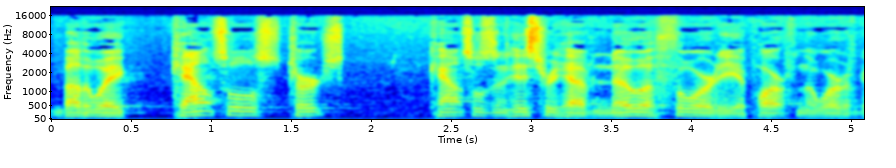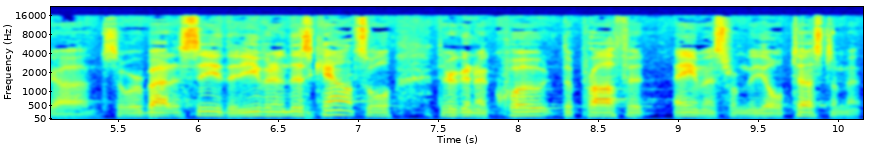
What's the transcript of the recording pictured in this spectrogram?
By the way, councils, church councils in history have no authority apart from the Word of God. So we're about to see that even in this council, they're going to quote the prophet Amos from the Old Testament.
